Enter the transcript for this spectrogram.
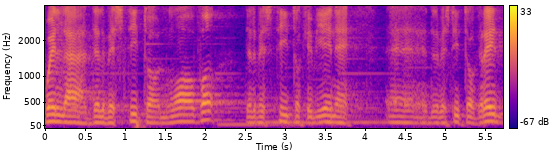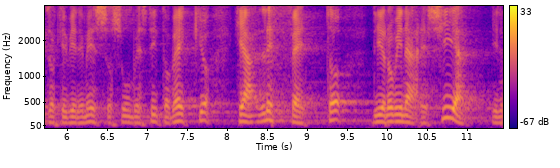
quella del vestito nuovo, del vestito che viene, eh, del vestito grezzo che viene messo su un vestito vecchio, che ha l'effetto di rovinare sia il,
